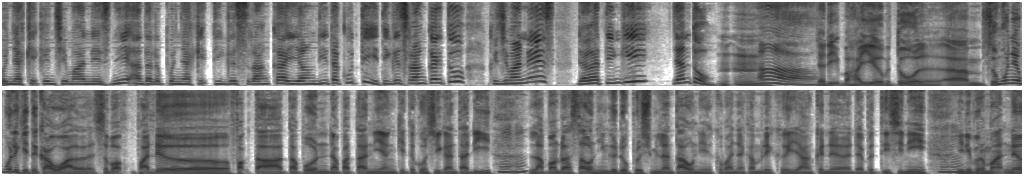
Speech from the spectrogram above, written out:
penyakit kencing manis ni antara penyakit tiga serangkai yang ditakuti. Tiga serangkai tu kencing manis, darah tinggi, jantung. Ha. Jadi bahaya betul. Um, semuanya boleh kita kawal sebab pada fakta ataupun dapatan yang kita kongsikan tadi, Mm-mm. 18 tahun hingga 29 tahun ya kebanyakan mereka yang kena diabetes ini. Mm-mm. Ini bermakna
